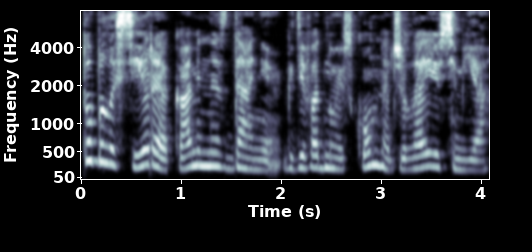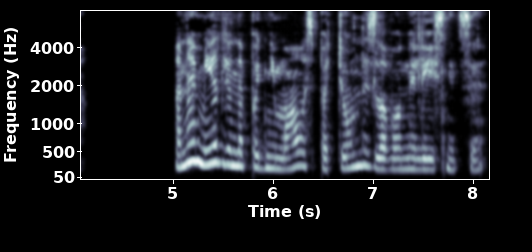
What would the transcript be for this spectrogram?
То было серое каменное здание, где в одной из комнат жила ее семья. Она медленно поднималась по темной зловонной лестнице.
